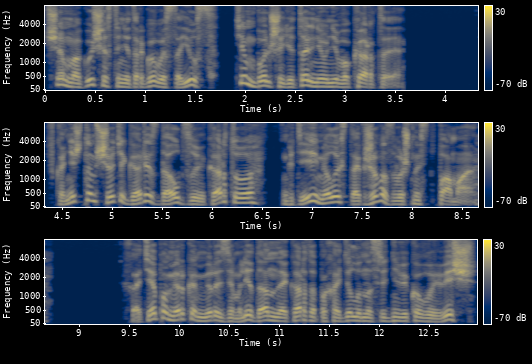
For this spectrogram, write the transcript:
Чем могущественнее торговый союз, тем больше детальнее у него карты. В конечном счете Гарри сдал Дзуи карту, где имелась также возвышенность Пама. Хотя по меркам мира Земли данная карта походила на средневековую вещь,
